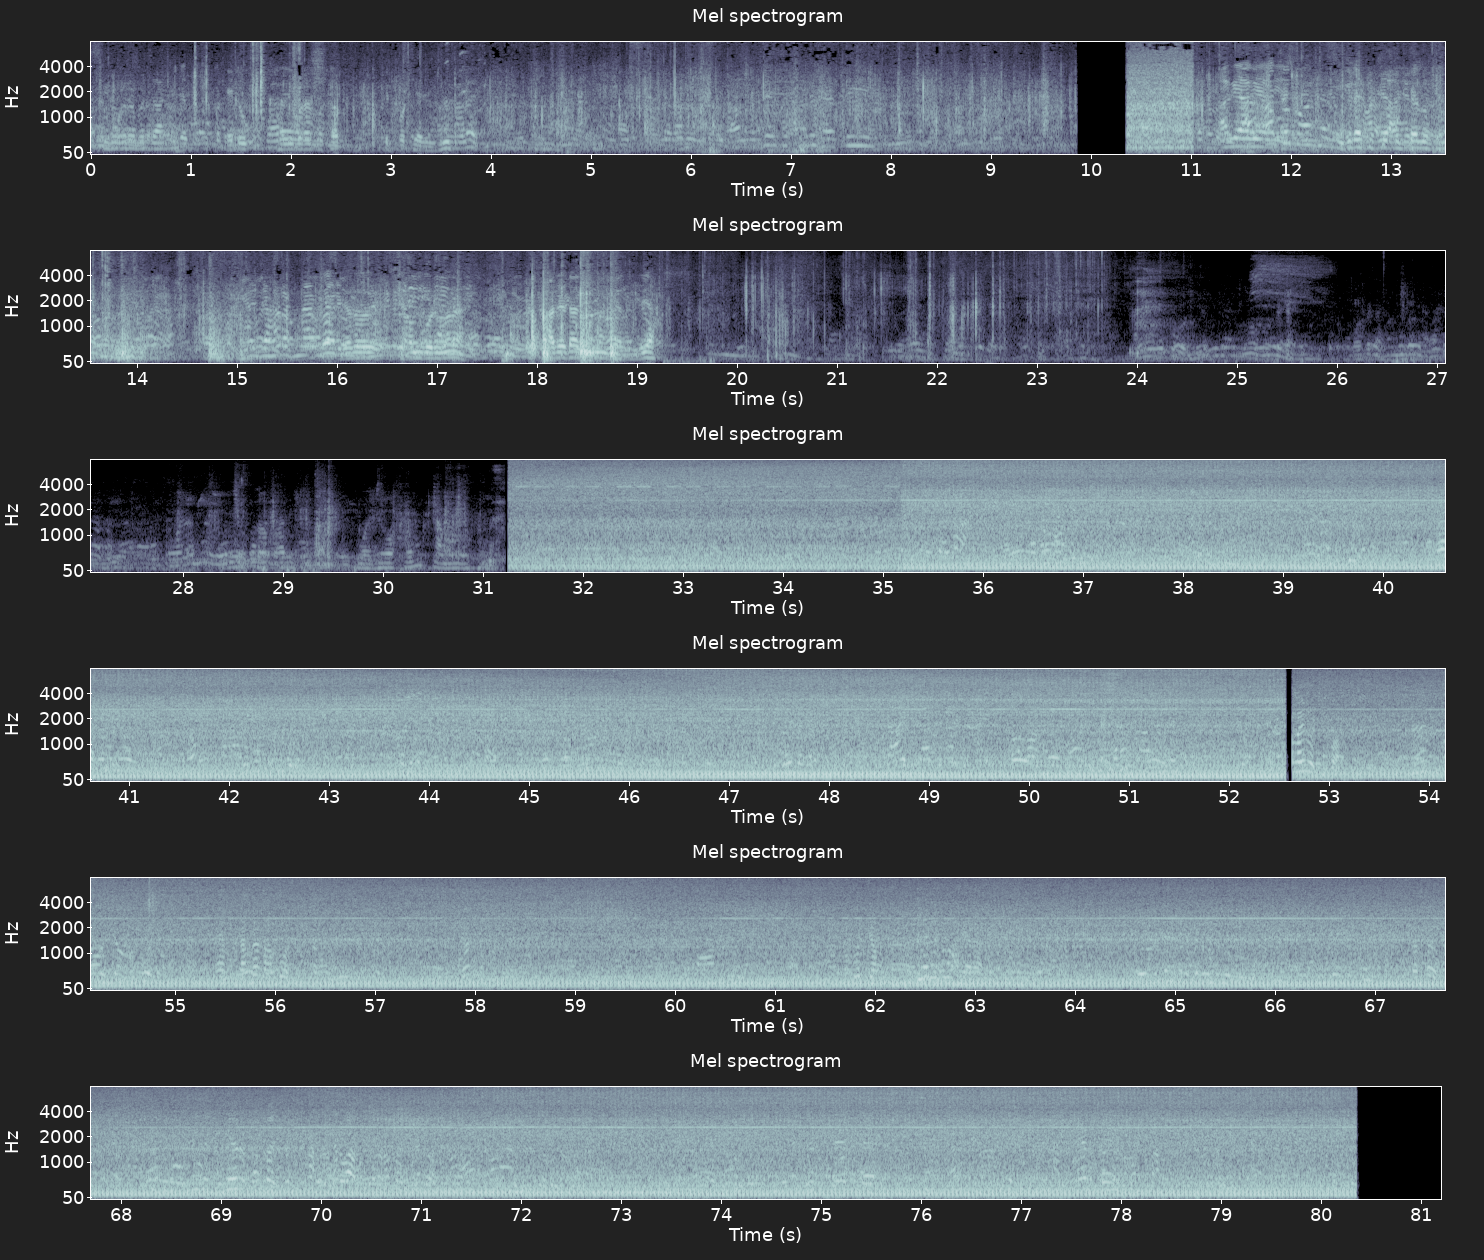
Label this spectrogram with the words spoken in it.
এইটো খালী কৰাৰ পিছত এইটো পঠিয়াই দিম হা? এইকেইটা পঠিয়াই পঠিয়াই লৈছো মই। এতিয়াতো চেটিং কৰিব না কাৰ্ড không nằm được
